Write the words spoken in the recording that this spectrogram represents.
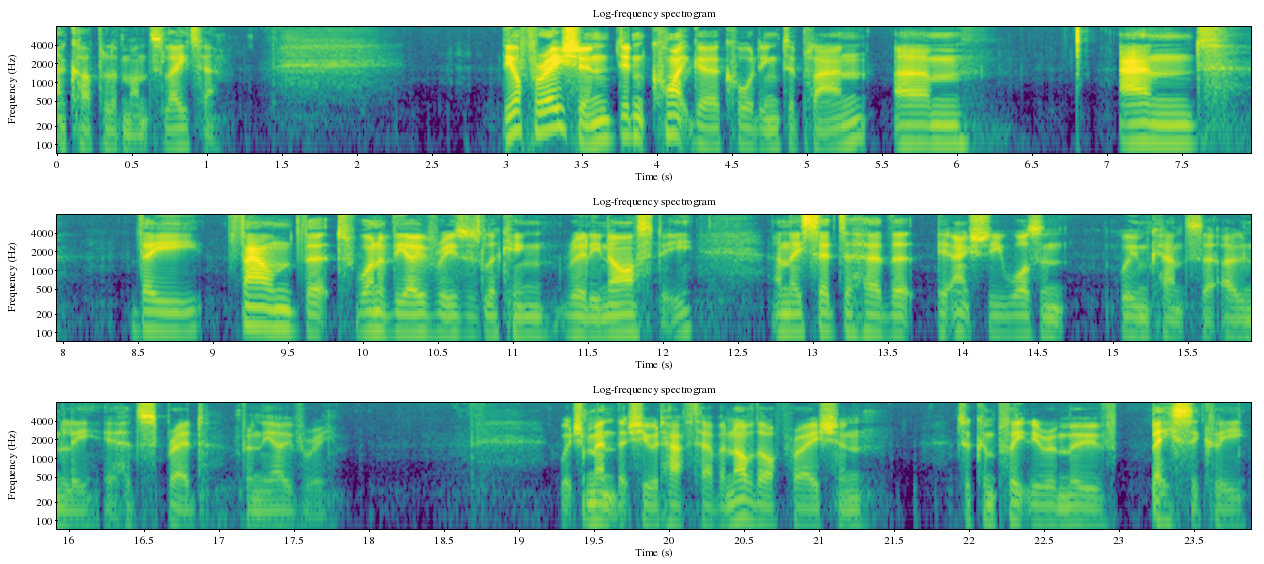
a couple of months later. The operation didn't quite go according to plan, um, and they found that one of the ovaries was looking really nasty, and they said to her that it actually wasn't womb cancer only, it had spread from the ovary, which meant that she would have to have another operation to completely remove basically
